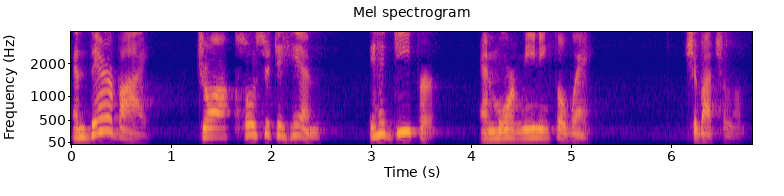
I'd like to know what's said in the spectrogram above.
and thereby draw closer to him in a deeper and more meaningful way. Shabbat Shalom.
